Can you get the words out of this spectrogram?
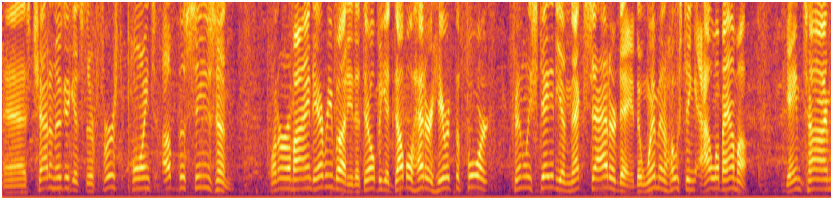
As Chattanooga gets their first points of the season. Want to remind everybody that there will be a doubleheader here at the Fort, Finley Stadium, next Saturday. The women hosting Alabama. Game time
